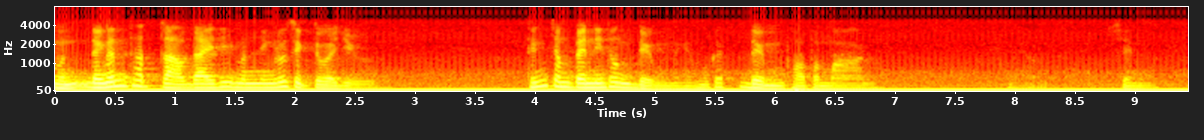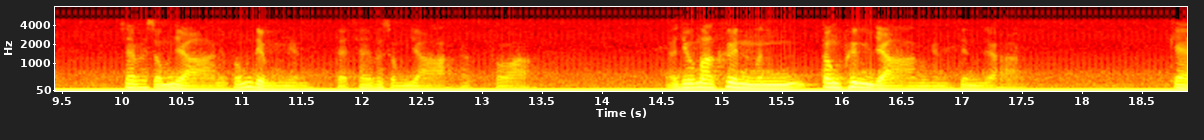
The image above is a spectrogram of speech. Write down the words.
มันดังนั้นถ้าตราบใดที่มันยังรู้สึกตัวอยู่ ถึงจำเป็นนี้ต้องดื่มนะครับมันก็ดื่มพอประมาณ เช่นใช้ผสมยาเนี่ยผมดื่มเงินแต่ใช้ผสมยาครับ เพราะว่าอายุมากขึ้นมันต้องพึ่งยาเหมือนกัน เช่นยาแก้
